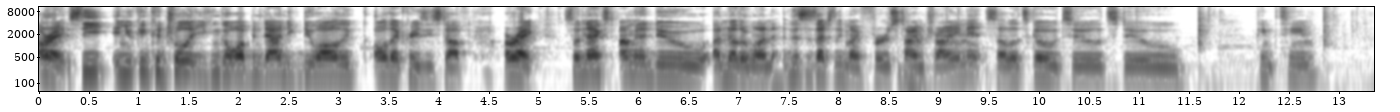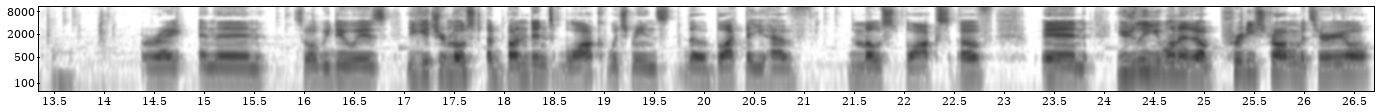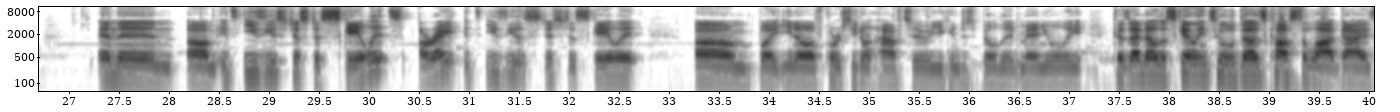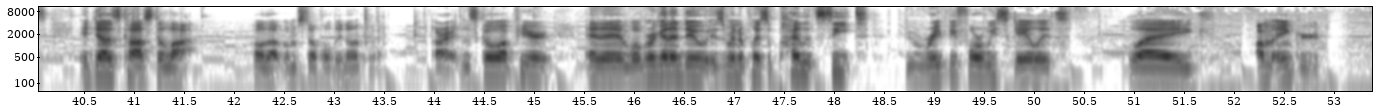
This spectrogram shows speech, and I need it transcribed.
Alright, see? And you can control it. You can go up and down. You can do all the all that crazy stuff. Alright, so next I'm to do another one. This is actually my first time trying it. So let's go to... Let's do... Pink team. Alright, and then... So what we do is you get your most abundant block, which means the block that you have the most blocks of. And usually you wanted a pretty strong material and then um, it's easiest just to scale it all right it's easiest just to scale it. Um, but you know of course you don't have to. You can just build it manually. Because I know the scaling tool does cost a lot guys. It does cost a lot. Hold up I'm still holding on to it. Alright let's go up here. And then what we're gonna do is we're gonna place a pilot seat right before we scale it. Like, I'm anchored.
